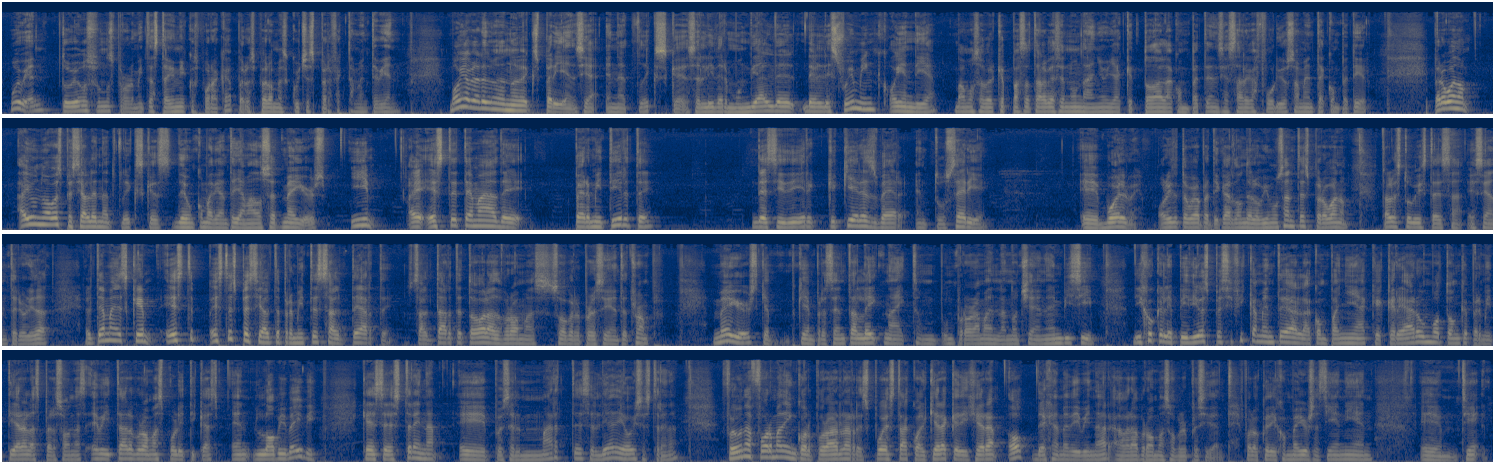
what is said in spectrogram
Muy bien, tuvimos unos problemitas técnicos por acá, pero espero me escuches perfectamente bien. Voy a hablar de una nueva experiencia en Netflix, que es el líder mundial del streaming hoy en día. Vamos a ver qué pasa tal vez en un año, ya que toda la competencia salga furiosamente a competir. Pero bueno, hay un nuevo especial de Netflix que es de un comediante llamado Seth Meyers. Y eh, este tema de permitirte decidir qué quieres ver en tu serie eh, vuelve. Ahorita te voy a platicar dónde lo vimos antes, pero bueno, tal vez tuviste esa, anterioridad. El tema es que este, este especial te permite saltearte, saltarte todas las bromas sobre el presidente Trump. Meyers, que, quien presenta Late Night, un, programa en la noche en NBC, dijo que le pidió específicamente a la compañía que creara un botón que permitiera a las personas evitar bromas políticas en Lobby Baby, que se estrena eh, pues el martes, el día de hoy se estrena. Fue una forma de incorporar la respuesta a cualquiera que dijera, oh, déjame adivinar, habrá bromas sobre el presidente. Fue lo que dijo Meyers a CNN eh,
